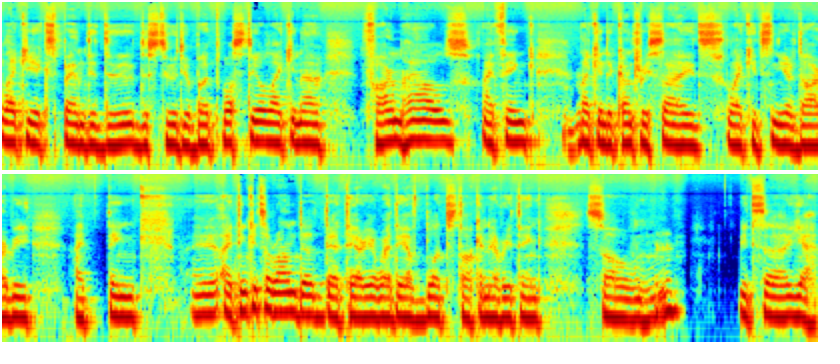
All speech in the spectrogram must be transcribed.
like he expanded the, the studio, but was still like in a farmhouse. I think, Mm-hmm. like in the countryside, like it's near Derby. I think. Uh, I think it's around the, that area where they have bloodstock and everything. So Mm-hmm. it's uh, yeah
